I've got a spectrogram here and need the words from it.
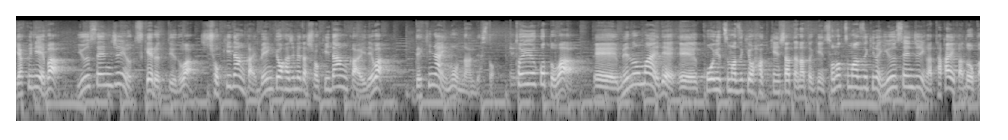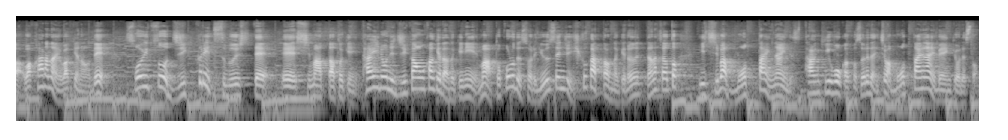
逆に言えば優先順位をつけるっていうのは初期段階勉強を始めた初期段階ではできないもんなんですと。ということは、えー、目の前で、えー、こういうつまずきを発見したってなった時にそのつまずきの優先順位が高いかどうかわからないわけなのでそいつをじっくり潰して、え、しまった時に大量に時間をかけた時にまあところでそれ優先順位低かったんだけどねってなっちゃうと一番もったいないんです。短期合格するで一番もったいない勉強です。と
